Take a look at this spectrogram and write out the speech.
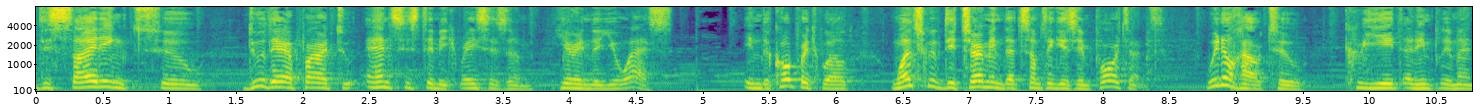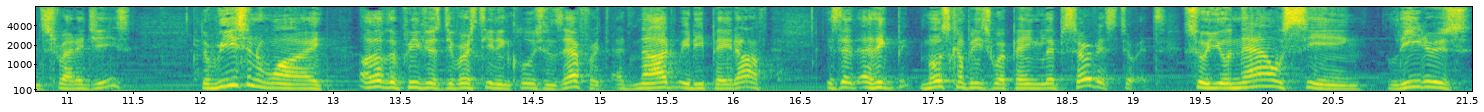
deciding to do their part to end systemic racism here in the US. In the corporate world, once we've determined that something is important, we know how to create and implement strategies. The reason why all of the previous diversity and inclusions effort had not really paid off is that I think most companies were paying lip service to it. So you're now seeing leaders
